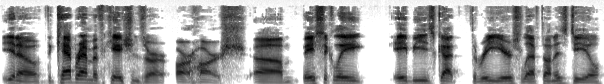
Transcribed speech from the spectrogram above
you know, the cap ramifications are are harsh. Um, basically, AB's got three years left on his deal,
